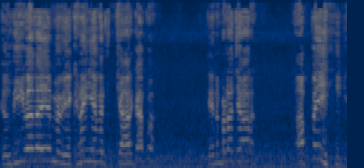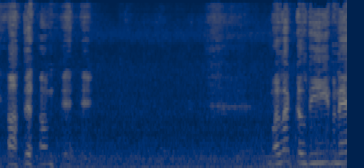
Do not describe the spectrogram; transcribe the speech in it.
ਕੁਲਦੀਪ ਵਾਲਾ ਇਹ ਮੈਂ ਵੇਖਣਾ ਹੀ ਆ, ਫਿਰ ਚਾਰ ਕੱਪ? ਤਿੰਨ ਬੜਾ ਚਾਰ? ਆਪੇ ਹੀ ਆਦੇ ਹੁੰਦੇ ਮਤਲਬ ਕੁਲਦੀਪ ਨੇ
